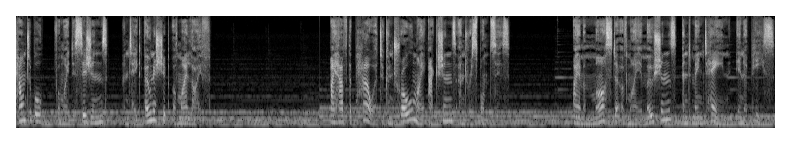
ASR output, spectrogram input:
Accountable for my decisions and take ownership of my life. I have the power to control my actions and responses. I am a master of my emotions and maintain inner peace.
